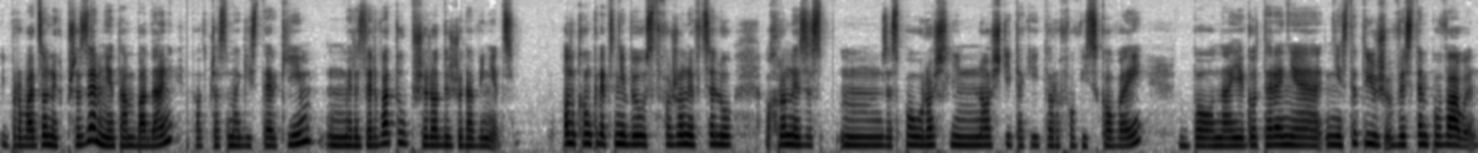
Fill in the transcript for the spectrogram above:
i prowadzonych przeze mnie tam badań podczas magisterki mm, rezerwatu przyrody Żurawieniec. On konkretnie był stworzony w celu ochrony mm, zespołu roślinności takiej torfowiskowej, bo na jego terenie niestety już występowały,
